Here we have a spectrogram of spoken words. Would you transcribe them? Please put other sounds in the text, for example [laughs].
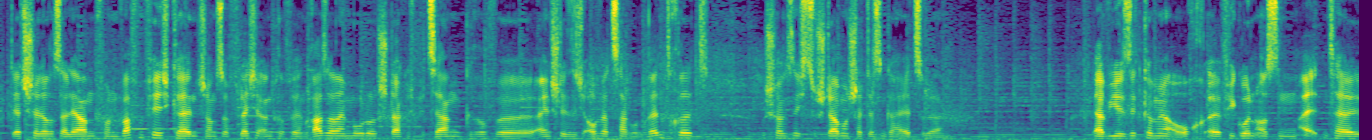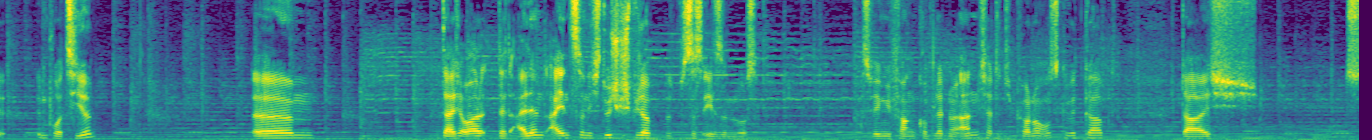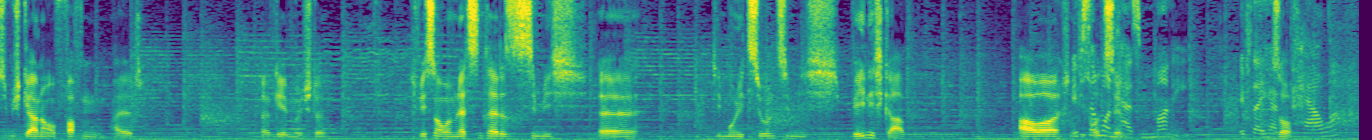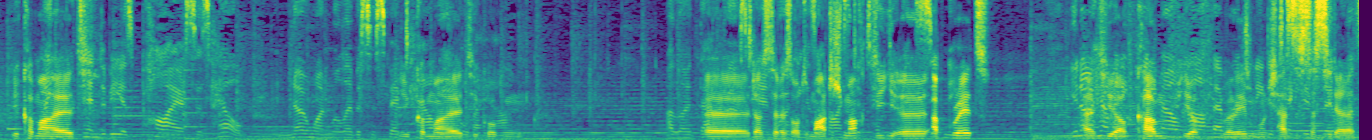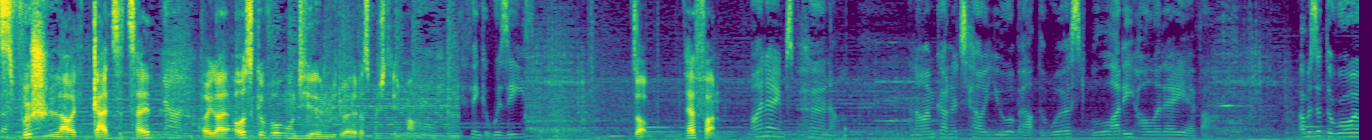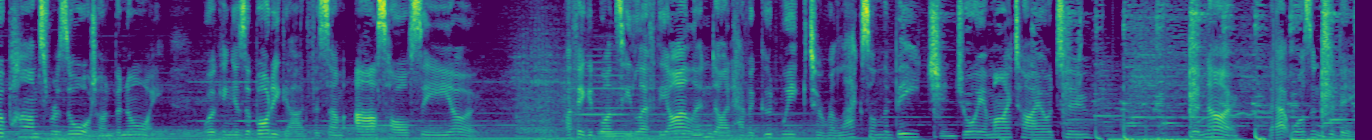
Der hat schnelleres Erlernen von Waffenfähigkeiten, Chance auf Flächeangriffe in Raserei-Modus, starke Spezialangriffe, einschließlich Aufwärtshack und Renntritt, und Chance nicht zu sterben und stattdessen geheilt zu werden. Ja, wie ihr seht, können wir auch äh, Figuren aus dem alten Teil importieren. Ähm, da ich aber Dead Island 1 noch nicht durchgespielt habe, ist das eh sinnlos. Deswegen, wir fangen komplett neu an. Ich hatte die Körner ausgewählt gehabt, da ich ziemlich gerne auf Waffen halt äh, gehen möchte. Ich weiß noch beim letzten Teil, dass es ziemlich äh, die Munition ziemlich wenig gab. Aber ich nehme trotzdem. So, hier kann man halt. Hier kann man halt hier gucken, äh, dass er das automatisch macht, die äh, Upgrades. Halt hier auf Kampf, hier auf Überleben. Und ich hasse es, dass die da dazwischen lauert die ganze Zeit. Aber egal, ausgewogen und hier individuell, das möchte ich machen. So, have fun. My name's Perna, and I'm gonna tell you about the worst bloody holiday ever. I was at the Royal Palms Resort on Benoi, working as a bodyguard for some asshole CEO. I figured once he left the island, I'd have a good week to relax on the beach, enjoy a Mai Tai or two. But no, that wasn't to be.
